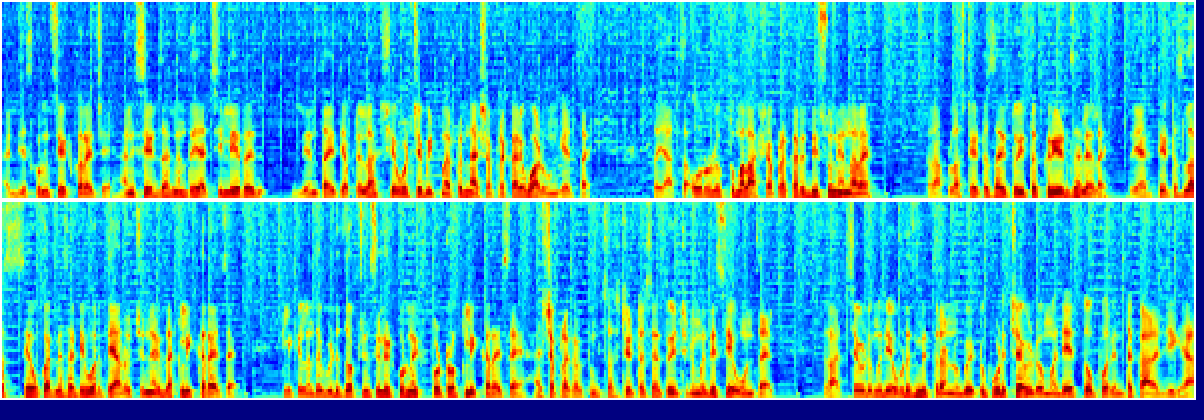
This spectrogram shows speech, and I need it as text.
ॲडजस्ट करून सेट करायचे आहे. आणि सेट झाल्यानंतर याची लेर लेंथ आहे ती आपल्याला शेवटच्या बीटमार्कपर्यंत अशा प्रकारे वाढवून घ्यायचा आहे. तर याचा ओव्हरलुक तुम्हाला अशा प्रकारे दिसून येणार आहे. तर आपला स्टेटस आहे तो इथं क्रिएट झालेला आहे. तर या स्टेटसला सेव्ह करण्यासाठी वरती आरोचिन्ह एकदा क्लिक करायचं आहे. क्लिक केल्यानंतर व्हिडिओचं ऑप्शन सिलेक्ट करून एक्सपोर्टवर क्लिक करायचं आहे. अशा प्रकारे तुमचा स्टेटस आहे तो एच डीमध्ये सेव्ह होऊन जाईल. तर आजच्या व्हिडिओमध्ये एवढंच मित्रांनो. भेटू पुढच्या व्हिडिओमध्ये तोपर्यंत काळजी घ्या.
